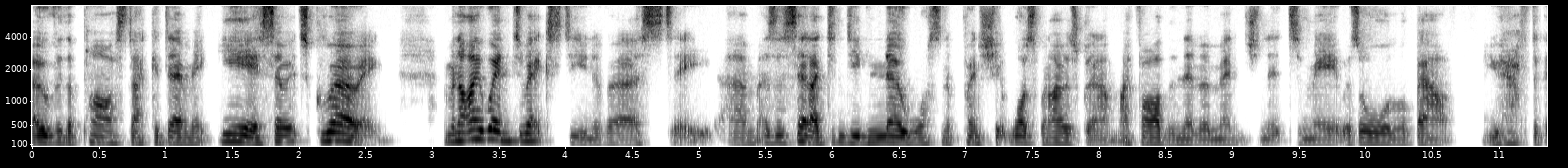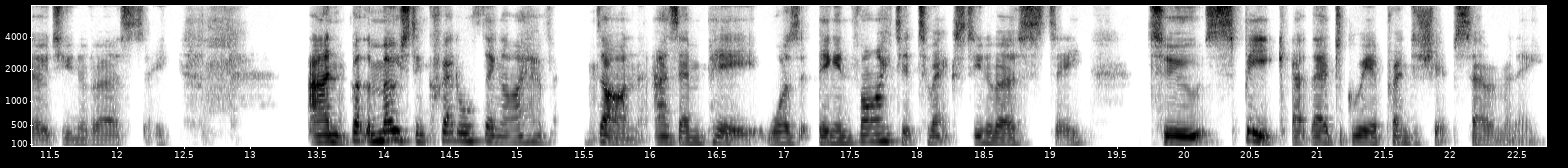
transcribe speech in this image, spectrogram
over the past academic year. So it's growing. I mean, I went to Exeter University. Um, as I said, I didn't even know what an apprenticeship was when I was growing up. My father never mentioned it to me. It was all about you have to go to university. And but the most incredible thing I have done as MP was being invited to Exeter University to speak at their degree apprenticeship ceremony.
